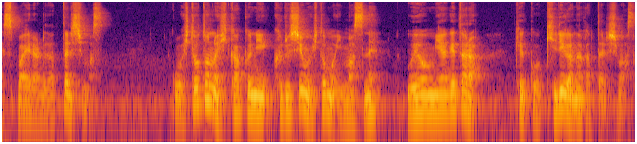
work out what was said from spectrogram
スパイラルだったりします。こう人との比較に苦しむ人もいますね。上を見上げたら結構キリがなかったりします。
